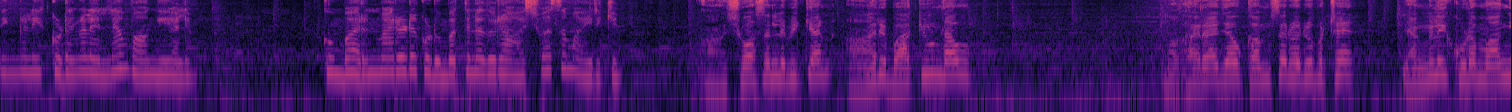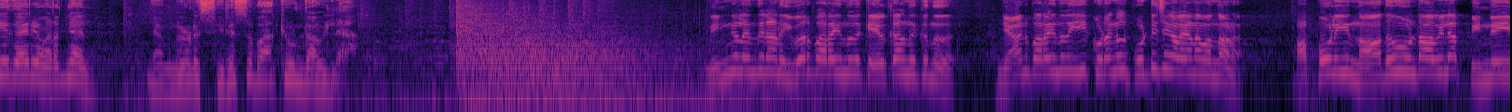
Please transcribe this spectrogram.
നിങ്ങൾ ഈ കുടങ്ങളെല്ലാം വാങ്ങിയാലും കുമ്പാരന്മാരുടെ കുടുംബത്തിന് അതൊരു ആശ്വാസമായിരിക്കും. ആശ്വാസം ലഭിക്കാൻ ആര് ബാക്കിയുണ്ടാവും? മഹാരാജാവ് കംസൻ ഒരുപക്ഷെ ഞങ്ങൾ ഈ കുടം വാങ്ങിയ കാര്യം അറിഞ്ഞാൽ ഞങ്ങളുടെ ശിരസ് ബാക്കിയുണ്ടാവില്ല. നിങ്ങൾ എന്തിനാണ് ഇവർ പറയുന്നത് കേൾക്കാൻ നിൽക്കുന്നത്? ഞാൻ പറയുന്നത് ഈ കുടങ്ങൾ പൊട്ടിച്ചു കളയണമെന്നാണ്. അപ്പോൾ ഈ നാദവും ഉണ്ടാവില്ല പിന്നെ ഈ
